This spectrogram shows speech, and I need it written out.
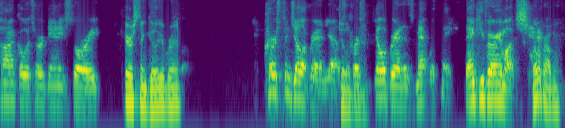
Tonko has heard Danny's story. Kirsten Gillibrand. Kirsten Gillibrand, yes. Gillibrand. Kirsten Gillibrand has met with me. Thank you very much. No problem.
